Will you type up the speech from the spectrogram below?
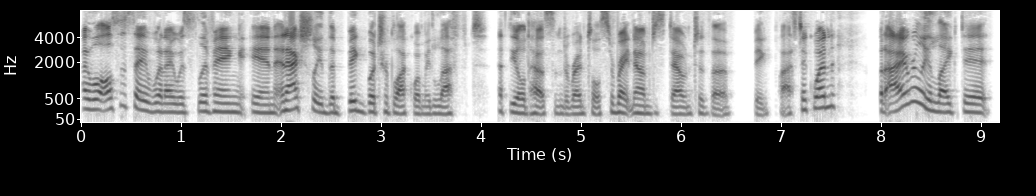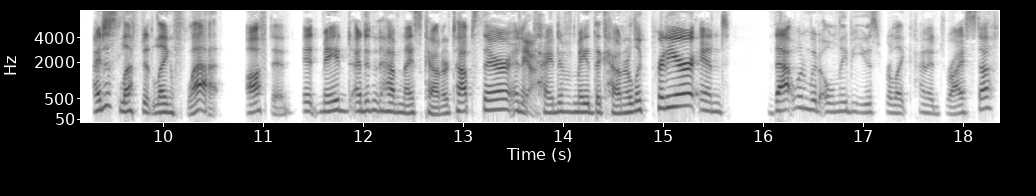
I will also say when I was living in, and actually the big butcher block one we left at the old house in the rental. So right now I'm just down to the big plastic one, but I really liked it. I just left it laying flat often. It made, I didn't have nice countertops there and Yeah. it kind of made the counter look prettier. And that one would only be used for like kind of dry stuff.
